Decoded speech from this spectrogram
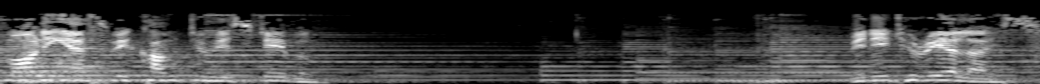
This morning as we come to His table, we need to realize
